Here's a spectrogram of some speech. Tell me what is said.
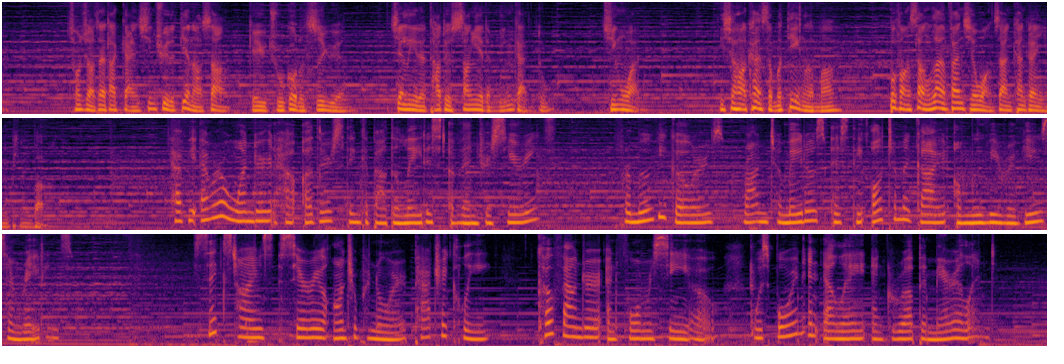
从小在他感兴趣的电脑上给予足够的资源，建立了他对商业的敏感度。今晚你想好看什么电影了吗？不妨上烂番茄网站看看影评吧。Have you ever wondered how others think about the latest Avengers series? For moviegoers, Rotten Tomatoes is the ultimate guide on movie reviews and ratings. Six times serial entrepreneur Patrick Lee, co founder and former CEO, was born in LA and grew up in Maryland.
